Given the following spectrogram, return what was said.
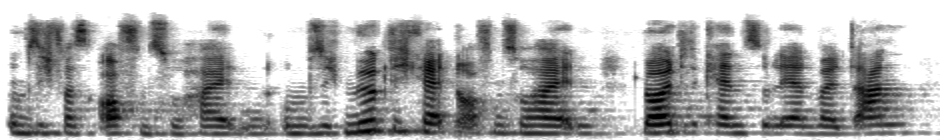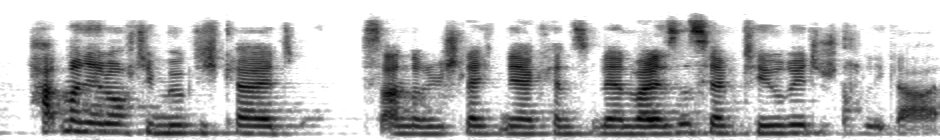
um sich was offen zu halten, um sich Möglichkeiten offen zu halten, Leute kennenzulernen, weil dann hat man ja noch die Möglichkeit, das andere Geschlecht näher kennenzulernen, weil es ist ja theoretisch noch legal.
